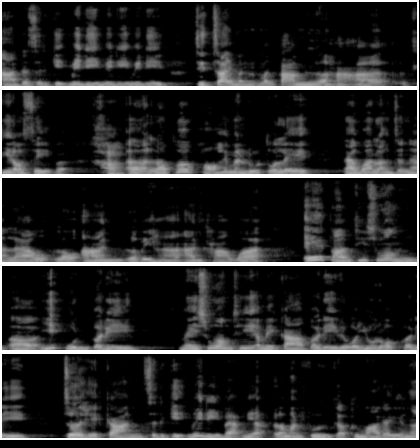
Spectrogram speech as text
อ่านแต่เศรษฐกิจไม่ดีไม่ดีไม่ดี จิตใจมันมันตามเนื้อหาที่เราเสพอะครับเออเราก็พอให้มันรู้ตัวเลข แต่ว่าหลังจากนั้นแล้วเราอ่านเราไปหาอ่านข่าวว่า เอ๊ะตอนที่ช่วงเอ่อญี่ปุ่นก็ดี ในช่วงที่อเมริกาก็ดีหรือว่ายุโรปก็ดี เจอเหตุการณ์เศรษฐกิจไม่ดีแบบเนี้ยแล้วมันฟื้นกลับขึ้นมาได้ยังไง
